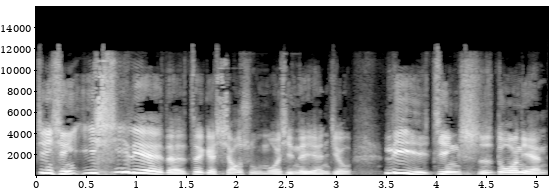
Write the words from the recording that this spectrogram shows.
进行一系列的这个小鼠模型的研究，历经十多年，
